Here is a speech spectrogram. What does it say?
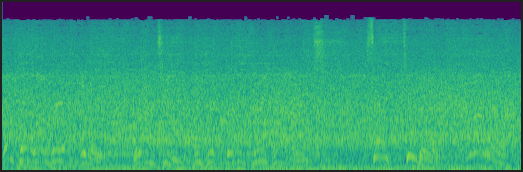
From Calabria, Italy, weighing 233 pounds, Santino Marella.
